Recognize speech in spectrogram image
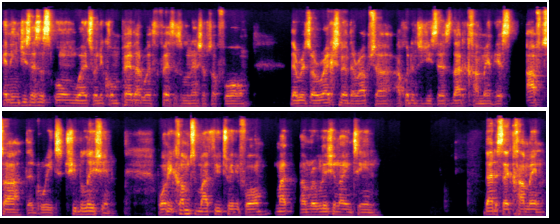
And in Jesus' own words, when you compare that with First Thessalonians chapter 4, the resurrection and the rapture, according to Jesus, that coming is after the great tribulation. But when we come to Matthew 24, um, Revelation 19, that is a coming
